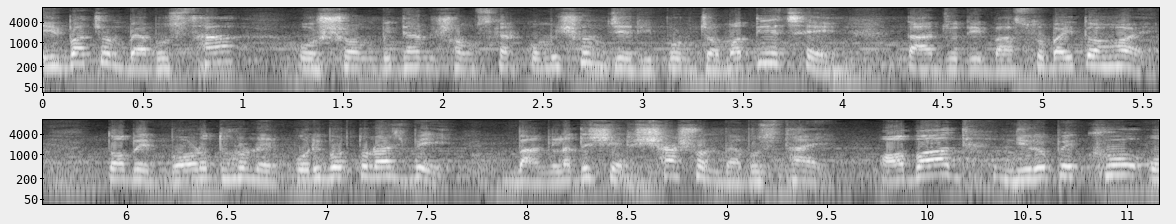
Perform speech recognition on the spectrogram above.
নির্বাচন ব্যবস্থা ও সংবিধান সংস্কার কমিশন যে রিপোর্ট জমা দিয়েছে তা যদি বাস্তবায়িত হয়, তবে বড় ধরনের পরিবর্তন আসবে বাংলাদেশের শাসন ব্যবস্থায়। অবাধ, নিরপেক্ষ ও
